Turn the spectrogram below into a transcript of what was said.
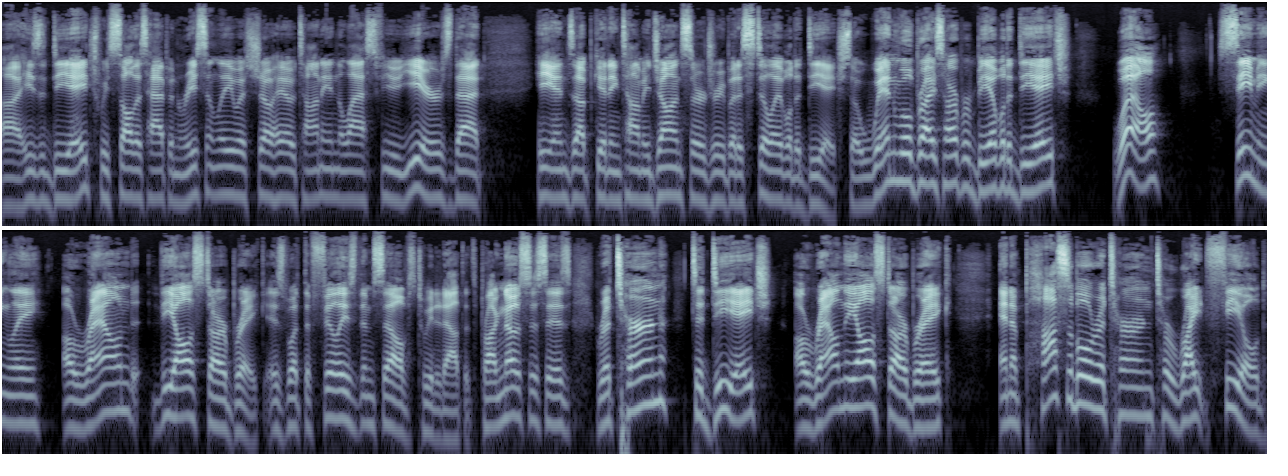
uh, he's a DH. We saw this happen recently with Shohei Ohtani in the last few years that he ends up getting Tommy John surgery, but is still able to DH. So when will Bryce Harper be able to DH? Well, seemingly around the All Star break is what the Phillies themselves tweeted out. That the prognosis is return to DH around the All Star break and a possible return to right field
